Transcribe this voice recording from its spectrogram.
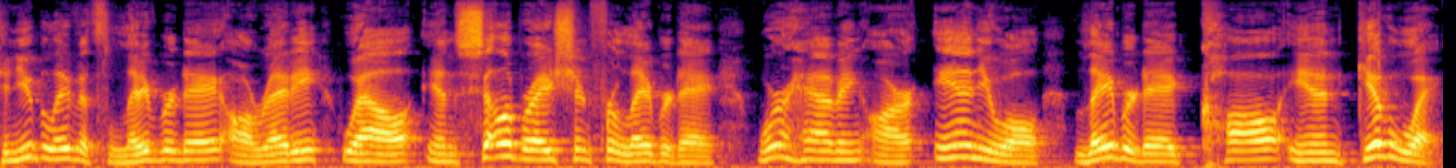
Can you believe it's Labor Day already? Well, in celebration for Labor Day, we're having our annual Labor Day call-in giveaway.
